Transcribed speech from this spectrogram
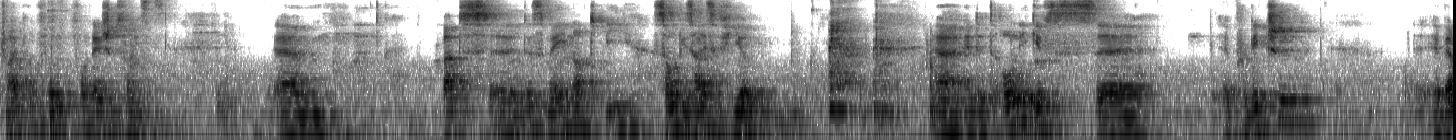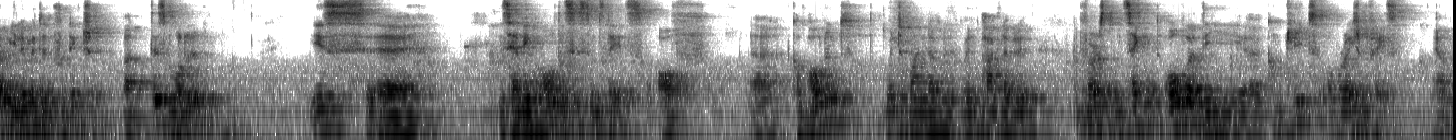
tripod foundations, for instance. Um, but uh, this may not be so decisive here. Uh, and it only gives uh, a prediction a very limited prediction. But this model is, uh, is having all the system states of uh, component, wind turbine level, wind park level, first and second over the uh, complete operation phase. Yeah?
